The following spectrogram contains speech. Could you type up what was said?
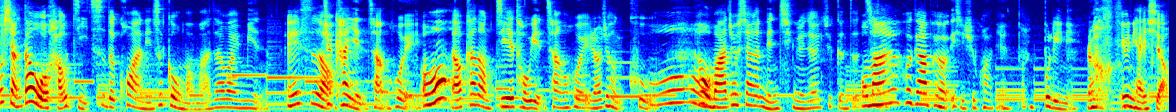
我想到我好几次的跨年是跟我妈妈在外面哎，是哦去哦。看演唱会，哦然后看那种街头演唱会，然后就很酷。哦然后我妈就像个年轻人一样去跟着，我妈会跟她朋友一起去跨年，不理你，然后因为你还小，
